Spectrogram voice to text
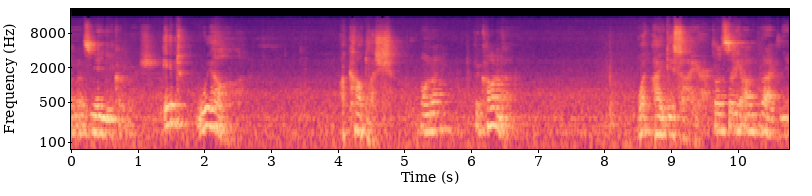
Ona zmieni kogoś. It will accomplish Ona wykona what I desire. to, co On pragnie,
